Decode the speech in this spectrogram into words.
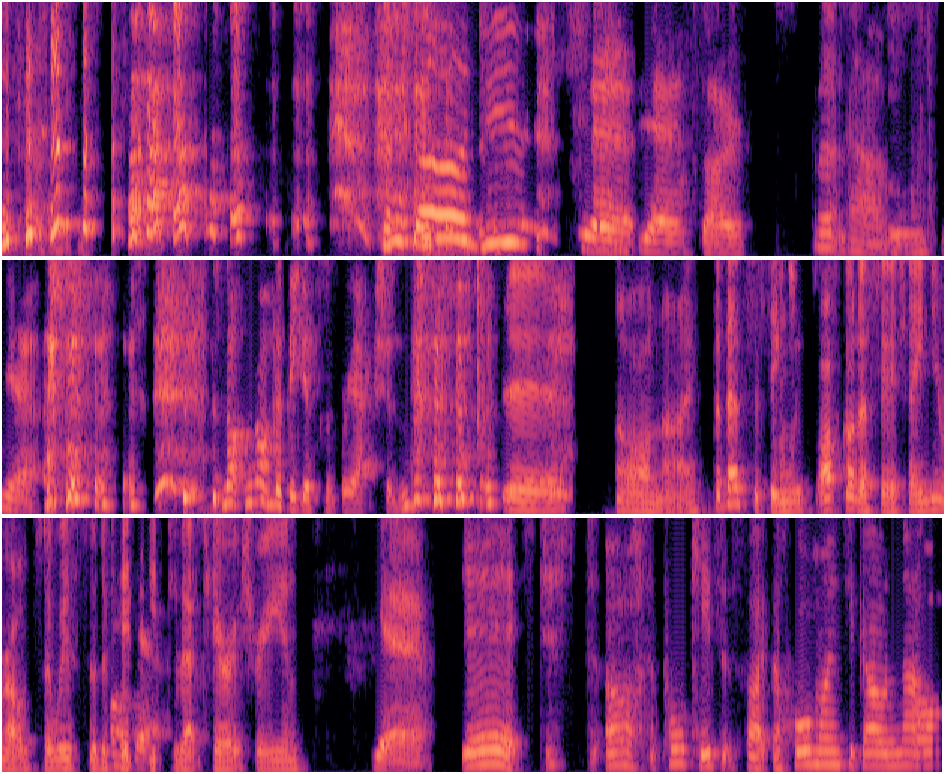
oh dear. yeah, yeah. So That's Um, cool. yeah, not not the biggest of reactions. Yeah. Oh no. But that's the thing. With, I've got a 13 year old, so we're sort of Oh, heading yeah. into that territory. And yeah. yeah, it's just, oh, the poor kids, it's like the hormones are going nuts. Oh,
